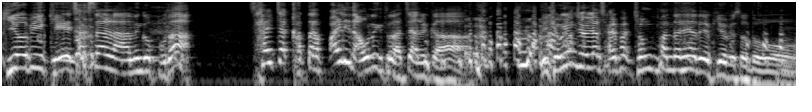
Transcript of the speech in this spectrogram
기업이 개 작살 나는 것보다 살짝 갔다가 빨리 나오는 게 더 낫지 않을까. 이 경영 전략 잘 파- 정부 판단해야 돼요 기업에서도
